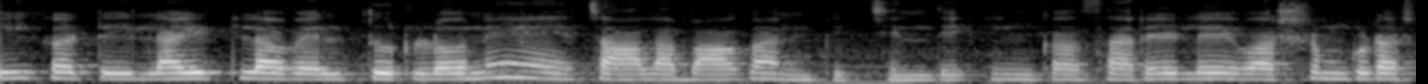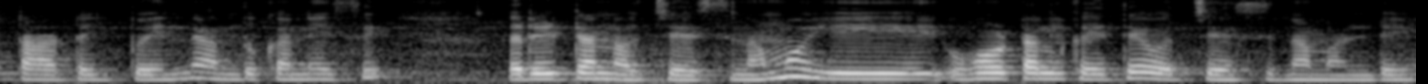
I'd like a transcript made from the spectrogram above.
చీకటి లైట్ల వెలుతురులోనే చాలా బాగా అనిపించింది. ఇంకా సరేలే వర్షం కూడా స్టార్ట్ అయిపోయింది. అందుకనేసి రిటర్న్ వచ్చేసినాము. ఈ హోటల్కి అయితే వచ్చేసినామండి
